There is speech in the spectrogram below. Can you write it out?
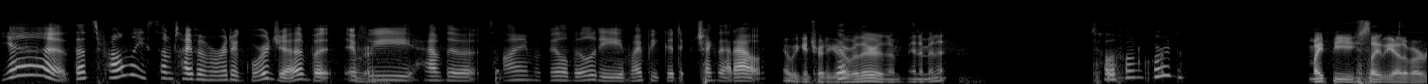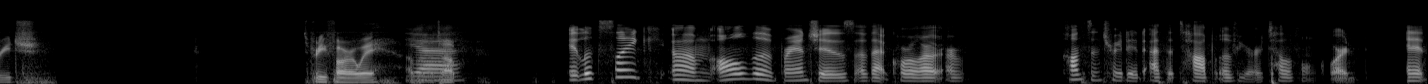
Yeah, that's probably some type of Iridogorgia, but if Okay. we have the time availability, it might be good to check that out. Yeah, we can try to get Yep. over there in a, in a minute. Telephone cord? Might be slightly out of our reach. It's pretty far away up on the top. It looks like um, all the branches of that coral are, are concentrated at the top of your telephone cord. And it,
